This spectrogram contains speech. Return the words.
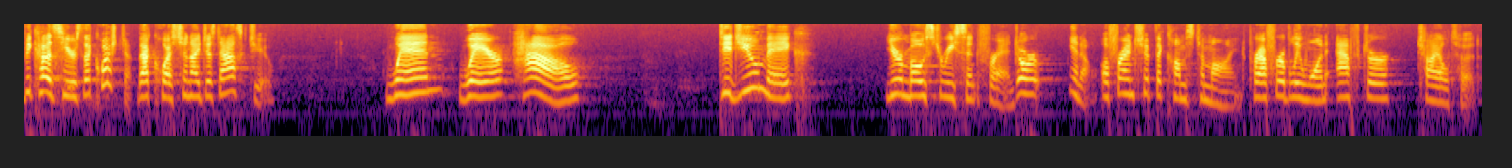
Because here's that question that question I just asked you. When, where, how did you make your most recent friend? Or, you know, a friendship that comes to mind, preferably one after childhood.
